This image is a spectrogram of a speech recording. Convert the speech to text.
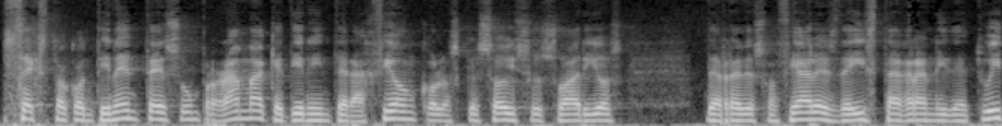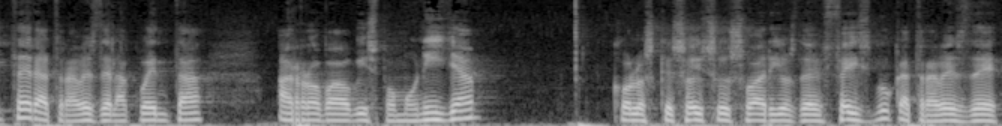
Sexto Continente es un programa que tiene interacción con los que sois usuarios de redes sociales, de Instagram y de Twitter a través de la cuenta arroba obispo munilla, con los que sois usuarios de Facebook a través de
